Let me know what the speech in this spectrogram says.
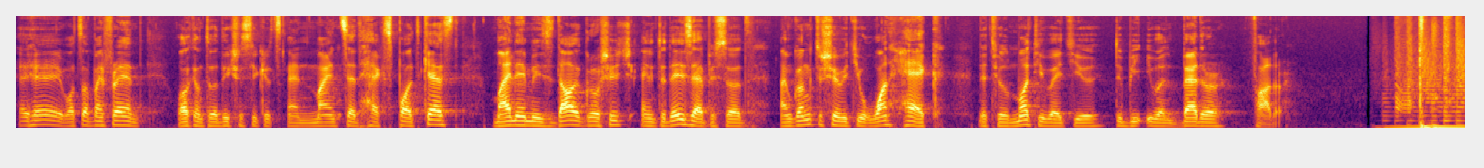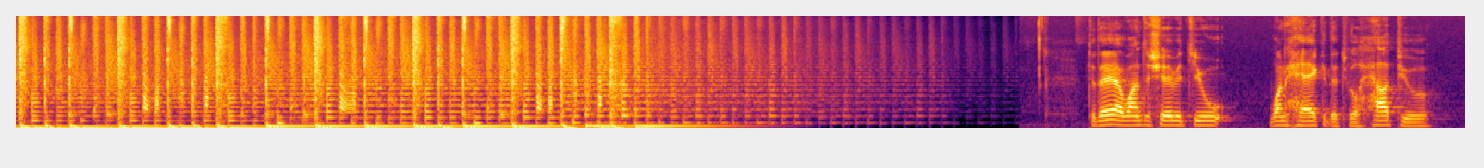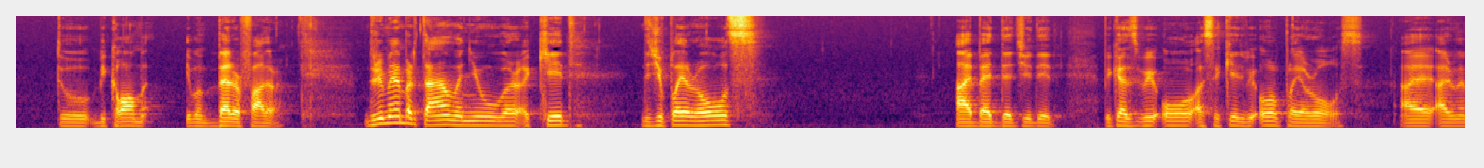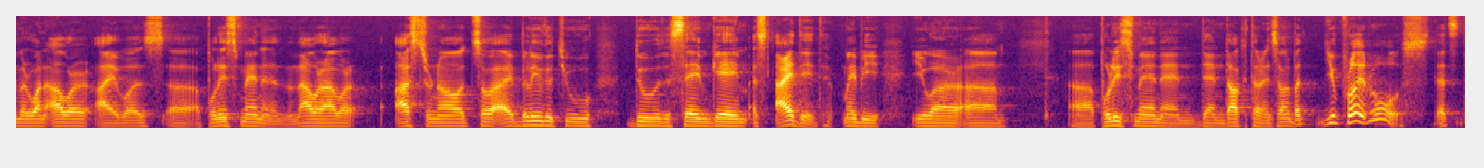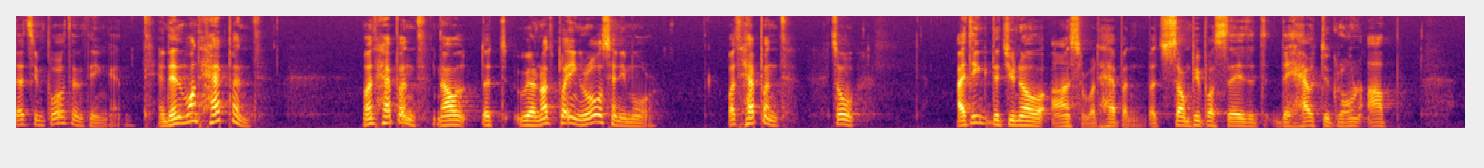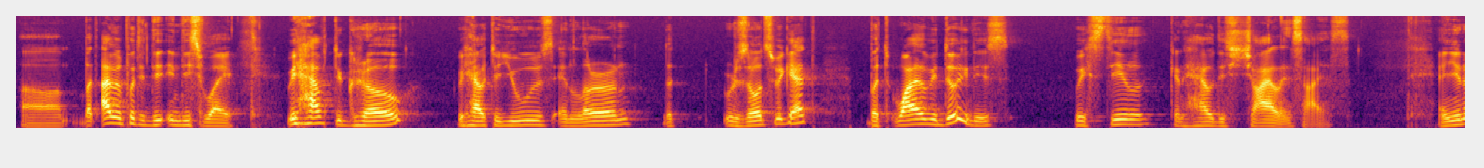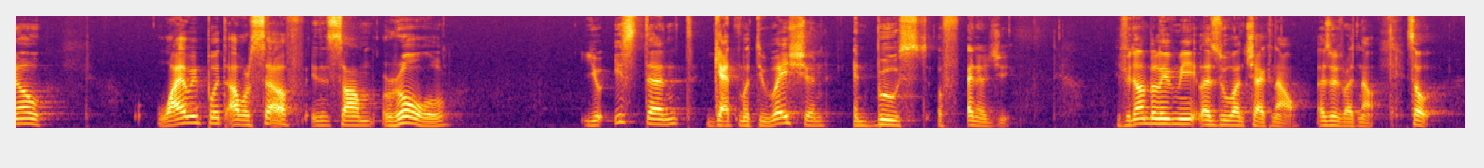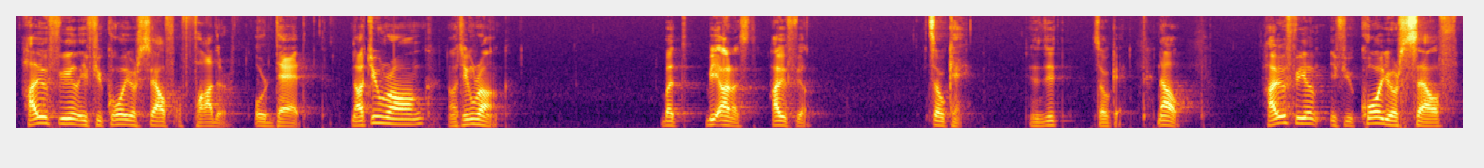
Hey, hey, what's up, my friend? Welcome to Addiction Secrets and Mindset Hacks podcast. My name is Dal Grosic, and in today's episode, I'm going to share with you one hack that will motivate you to be even better father. Today, I want to share with you one hack that will help you to become even better father. Do you remember time when you were a kid? Did you play roles? I bet that you did, because we all, as a kid, we all play roles. I, I remember one hour I was uh, a policeman and another hour astronaut. So I believe that you do the same game as I did. Maybe you are. Um, uh, policeman and then doctor and so on. But you play roles. That's that's important thing. And then what happened? What happened now that we are not playing roles anymore? What happened? So I think that you know answer what happened. But some people say that they have to grow up. Um, but I will put it in this way: we have to grow. We have to use and learn the results we get. But while we're doing this, we still can have this child inside us. And you know, why we put ourselves in some role, you instant get motivation and boost of energy. If you don't believe me, let's do one check now. Let's do it right now. So, how you feel if you call yourself a father or dad? Nothing wrong, nothing wrong. But be honest, how you feel? It's okay. Isn't it? It's okay. Now, how you feel if you call yourself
